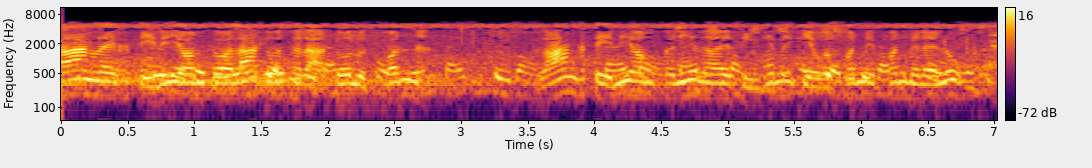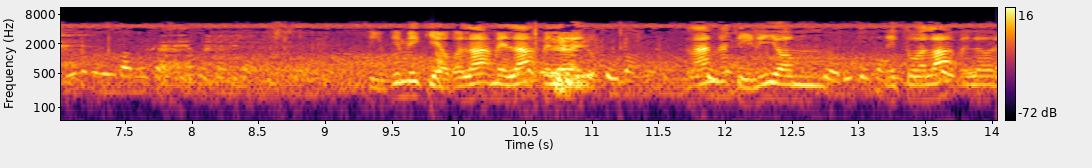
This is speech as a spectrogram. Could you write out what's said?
ล้างเลยคตินิยมตัวละตัวสละตัวหลุดพ้นน่ะ ล้างคตินิยมตัวนี้เลยสิ่งที่ไม่เกี่ยวกับพ้นไม่พ้นไปเลยลูก สิ่งที่ไม่เกี่ยวกับละไม่ละไปเลยล้างคตินิยม ในตัวละไปเลย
